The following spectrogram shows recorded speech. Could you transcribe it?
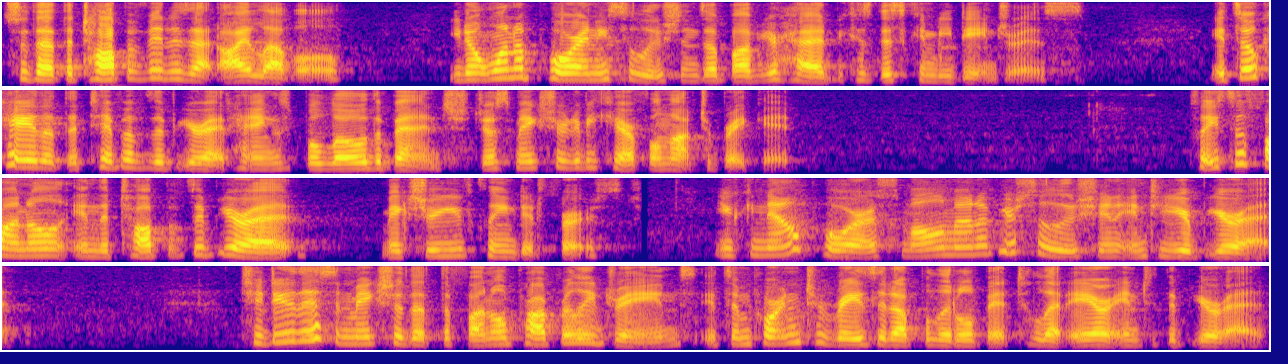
so that the top of it is at eye level. You don't want to pour any solutions above your head because this can be dangerous. It's okay that the tip of the burette hangs below the bench, just make sure to be careful not to break it. Place a funnel in the top of the burette, make sure you've cleaned it first. You can now pour a small amount of your solution into your burette. To do this and make sure that the funnel properly drains, it's important to raise it up a little bit to let air into the burette.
